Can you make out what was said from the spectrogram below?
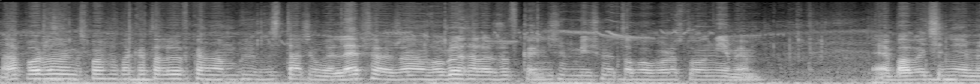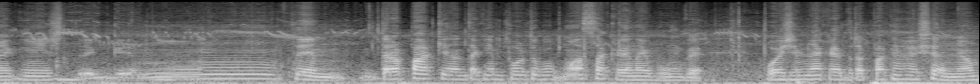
na porządek gospodarstwa taka talerówka nam musi wystarczyć, mówię, lepsza, że w ogóle talerzówkę niż mieliśmy, to po prostu, nie wiem, e, bawicie, nie wiem, jakimś mm, tym, drapakiem na takim polu, to był masakra jednak, bo mówię, po ziemniakach drapakiem trochę średnią.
